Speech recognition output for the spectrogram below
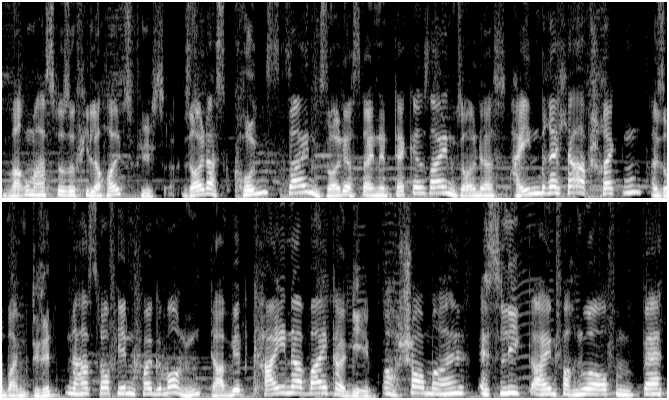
Warum hast du so viele Holzfüße? Soll das Kunst sein? Soll das deine Decke sein? Soll das Einbrecher abschrecken? Also beim dritten hast du auf jeden Fall gewonnen. Da wird keiner weitergehen. Oh, schau mal. Es liegt einfach nur auf dem Bett.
